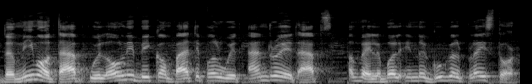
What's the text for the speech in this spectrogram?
The MemoTab will only be compatible with Android apps available in the Google Play Store.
